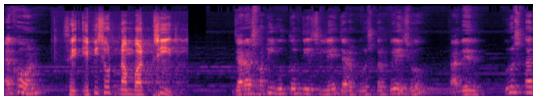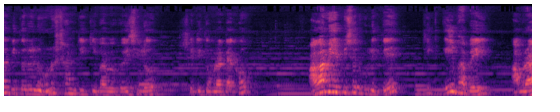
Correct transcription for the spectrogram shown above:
এখন সেই এপিসোড নাম্বার থ্রির যারা সঠিক উত্তর দিয়েছিলে যারা পুরস্কার পেয়েছ তাদের পুরস্কার বিতরণ অনুষ্ঠানটি কীভাবে হয়েছিল সেটি তোমরা দেখো। আগামী এপিসোডগুলিতে ঠিক এইভাবেই আমরা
